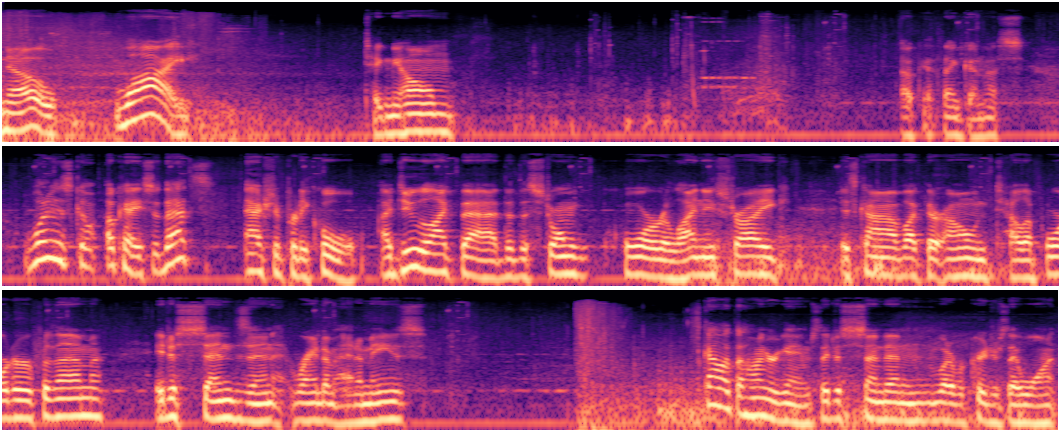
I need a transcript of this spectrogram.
no. Why? Take me home. Okay, thank goodness. What is going? Okay, so that's actually pretty cool. I do like that that the Storm Core Lightning Strike is kind of like their own teleporter for them. It just sends in random enemies. It's kind of like the Hunger Games. They just send in whatever creatures they want.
